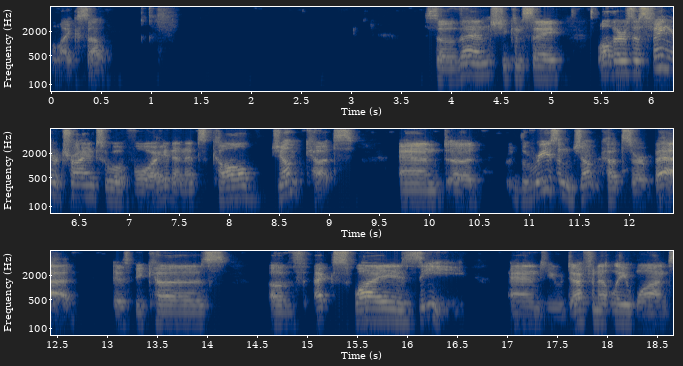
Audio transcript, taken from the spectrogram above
like so. So then she can say, well, there's this thing you're trying to avoid and it's called jump cuts. And uh, the reason jump cuts are bad is because of X, Y, Z. And you definitely want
